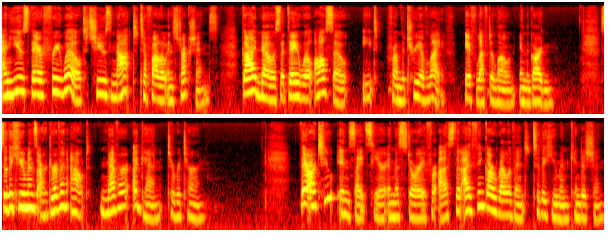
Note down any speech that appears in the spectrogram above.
and used their free will to choose not to follow instructions, God knows that they will also eat from the tree of life if left alone in the garden. So the humans are driven out, never again to return. There are two insights here in this story for us that I think are relevant to the human condition.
